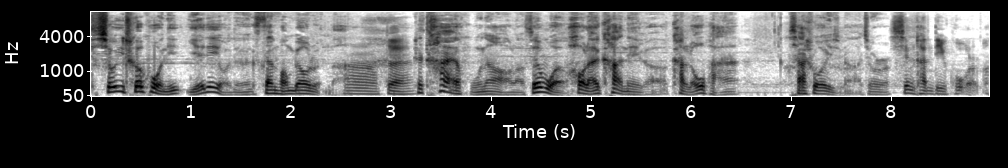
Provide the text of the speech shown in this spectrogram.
修一车库，你也得有这个三防标准吧？啊，对，这太胡闹了。所以我后来看那个看楼盘，瞎说一句啊，就是先看地库是吗？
